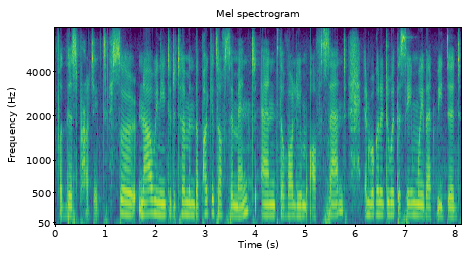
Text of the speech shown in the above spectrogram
for this project. So now we need to determine the pockets of cement and the volume of sand and we're going to do it the same way that we did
